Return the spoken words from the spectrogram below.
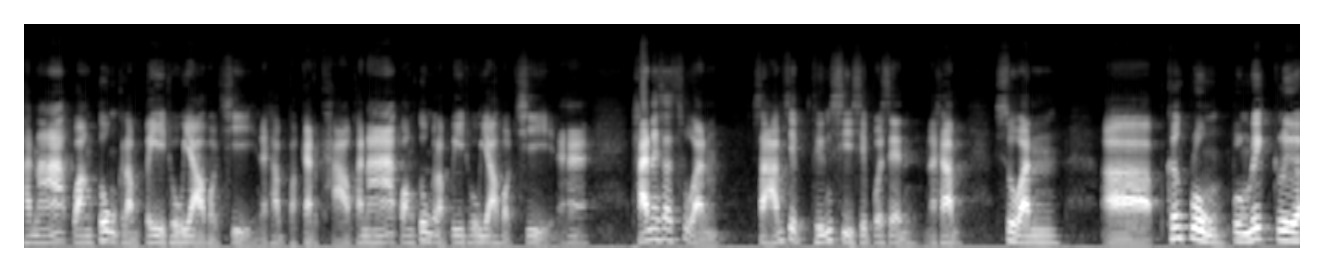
คะน้ากวางตุ้งกระปีทูยาวผักชีนะครับผักกาดขาวคะน้ากวางตุ้งกระปีทูยาวผักชีนะฮะทานในสัดส่วน 30ถึง40%นะครับส่วนเครื่องปรุงปรุงด้วยเกลือ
